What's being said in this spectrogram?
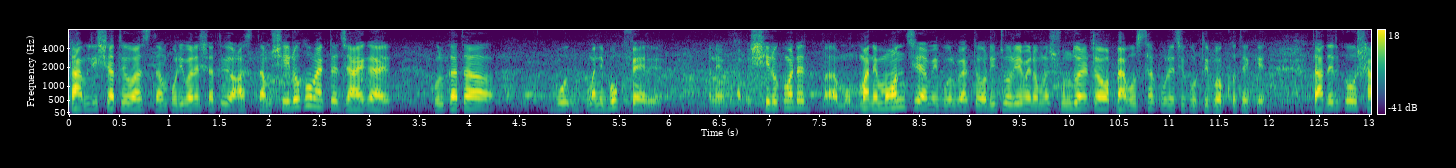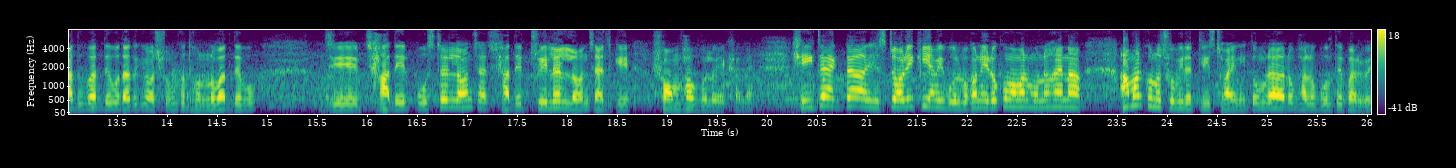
ফ্যামিলির সাথেও আসতাম, পরিবারের সাথেও আসতাম, সেরকম একটা জায়গায় কলকাতা বই- মানে বুক ফেয়ারে মানে সেরকম একটা মানে মঞ্চে আমি বলব, একটা অডিটোরিয়াম এরকম সুন্দর একটা ব্যবস্থা করেছে কর্তৃপক্ষ থেকে। তাদেরকেও সাধুবাদ দেবো, তাদেরকে অসংখ্য ধন্যবাদ দেবো যে ছাদের পোস্টার লঞ্চ আর ছাদের ট্রেলার লঞ্চ আজকে সম্ভব হলো এখানে। সেইটা একটা হিস্টোরিকই আমি বলব, কারণ এরকম আমার মনে হয় না, আমার কোনো ছবির অ্যাটলিস্ট হয়নি, তোমরা আরও ভালো বলতে পারবে।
